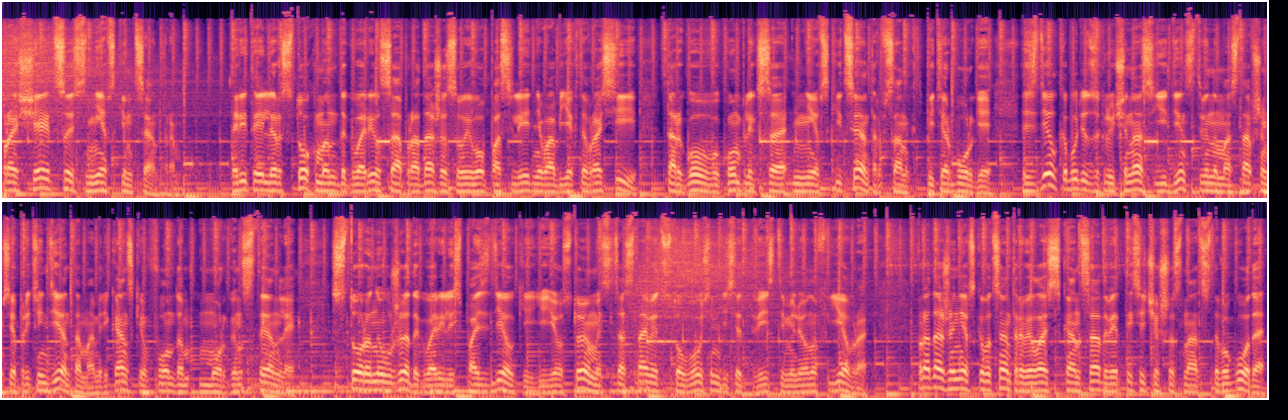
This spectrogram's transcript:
прощается с Невским центром. Ритейлер «Стокман» договорился о продаже своего последнего объекта в России – торгового комплекса «Невский центр» в Санкт-Петербурге. Сделка будет заключена с единственным оставшимся претендентом – американским фондом Морган Стэнли. Стороны уже договорились по сделке, ее стоимость составит 180-200 миллионов евро. Продажа Невского центра велась с конца 2016 года.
